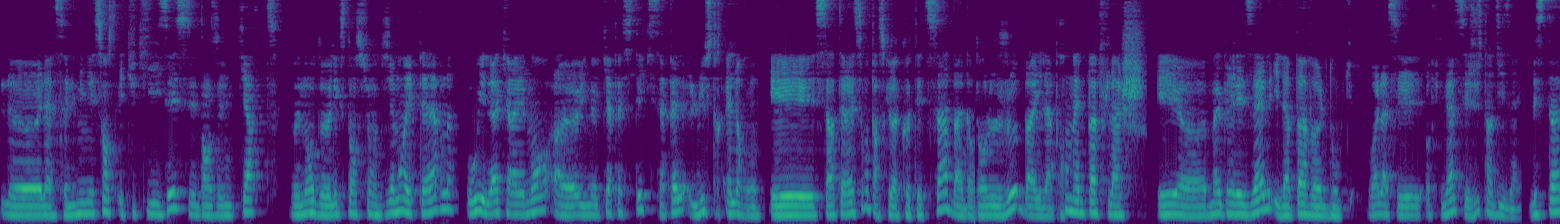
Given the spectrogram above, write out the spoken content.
la, sa luminescence est utilisée, c'est dans une carte venant de l'extension Diamant et Perle, où il a carrément une capacité qui s'appelle Lustre Aileron. Et c'est intéressant parce qu'à côté de ça, bah, dans, le jeu, bah, il apprend même pas Flash. Et malgré les ailes, il a pas vol. Donc voilà, c'est au final, c'est juste un design. Mais c'est un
